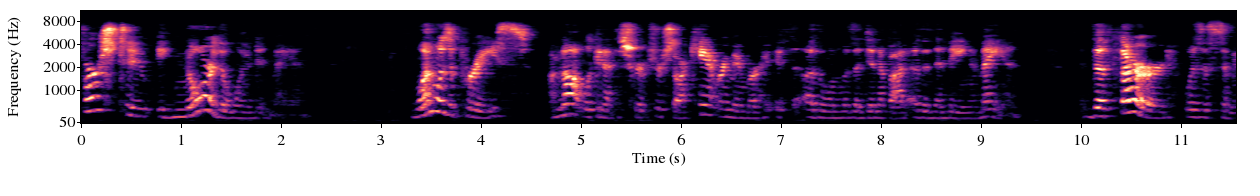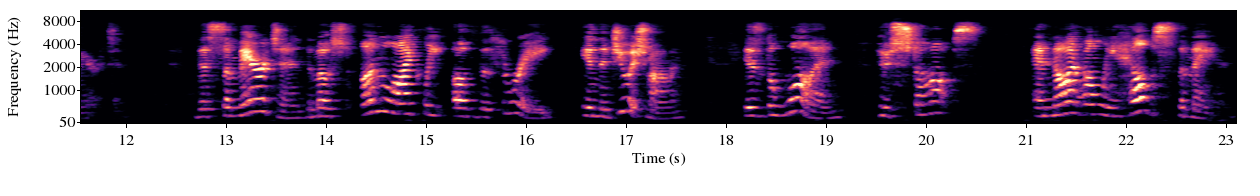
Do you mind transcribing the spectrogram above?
first two ignore the wounded man. One was a priest, I'm not looking at the scripture, so I can't remember if the other one was identified other than being a man. The third was a Samaritan. The Samaritan, the most unlikely of the three in the Jewish mind, is the one who stops and not only helps the man,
